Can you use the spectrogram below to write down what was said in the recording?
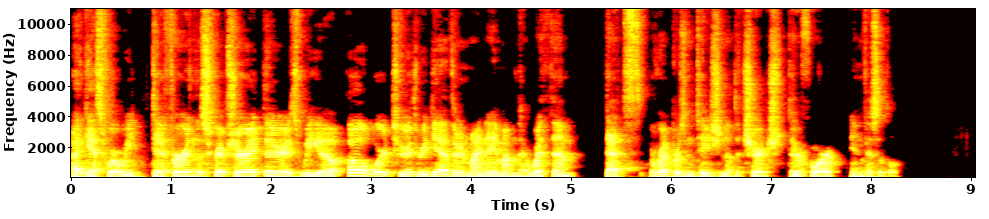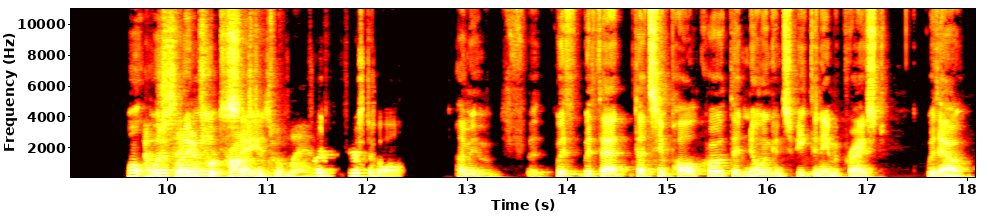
I guess where we differ in the scripture right there is we go, oh, where two or three gather in my name, I'm there with them. That's a representation of the church, therefore invisible. Well, I'm what, what I mean where to say Protestants is, would well, land. first, first of all, I mean, with with that that St. Paul quote that no one can speak the name of Christ without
